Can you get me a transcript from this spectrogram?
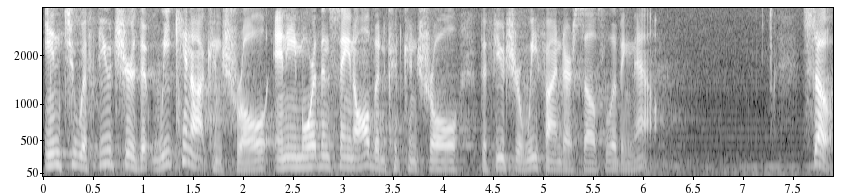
into a future that we cannot control any more than St. Alban could control the future we find ourselves living now? So,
